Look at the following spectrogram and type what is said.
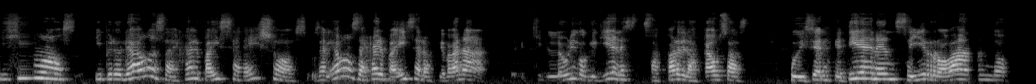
Dijimos, ¿y pero le vamos a dejar el país a ellos? O sea, le vamos a dejar el país a los que van a, lo único que quieren es zafar de las causas judiciales que tienen, seguir robando.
